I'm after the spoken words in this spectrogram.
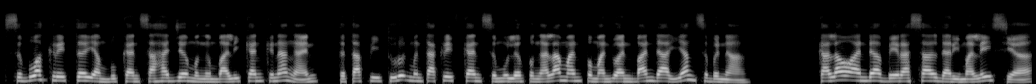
Sebuah kereta yang bukan sahaja mengembalikan kenangan, tetapi turut mentakrifkan semula pengalaman pemanduan bandar yang sebenar. Kalau anda berasal dari Malaysia,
